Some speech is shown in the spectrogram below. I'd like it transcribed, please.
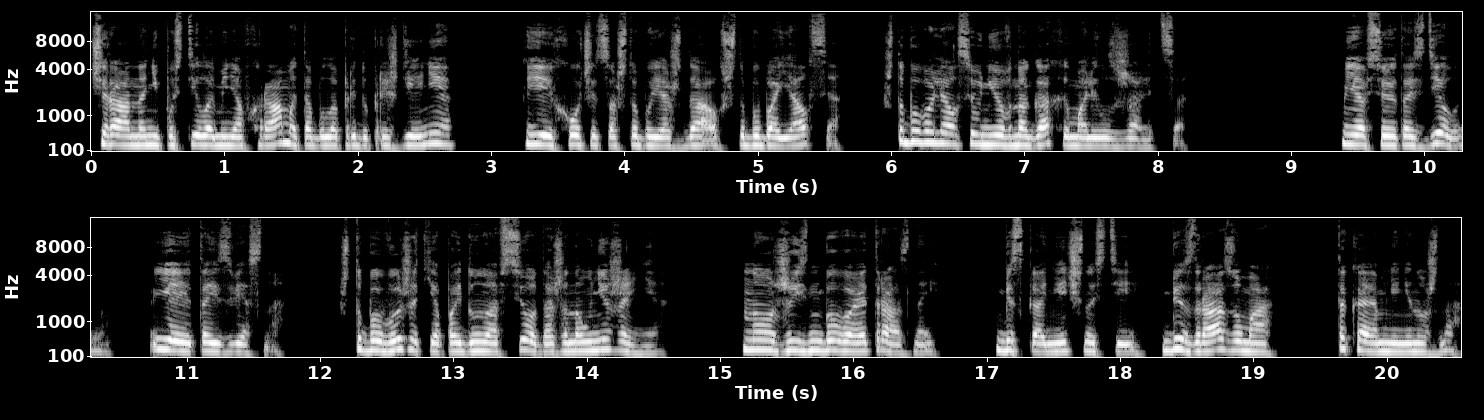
Вчера она не пустила меня в храм, это было предупреждение. Ей хочется, чтобы я ждал, чтобы боялся, чтобы валялся у нее в ногах и молил сжалиться. Я все это сделаю, ей это известно. Чтобы выжить, я пойду на все, даже на унижение. Но жизнь бывает разной. Бесконечности, без разума. Такая мне не нужна.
